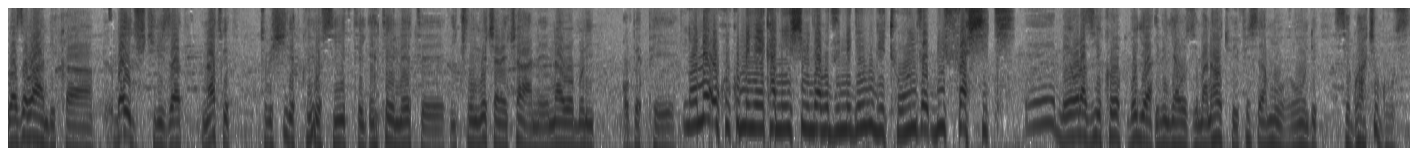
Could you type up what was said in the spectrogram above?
baza bandika bayidushyikiriza natwe tubishyire kuri iyo site internet icungwe cyane cyane nabo muri OBPR none uku kumenyekanisha ibinyabuzima igihugu gitunze bifasha iki eh mewe urazi burya ibinyabuzima naho twifise mu Burundi si gwacu gusa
